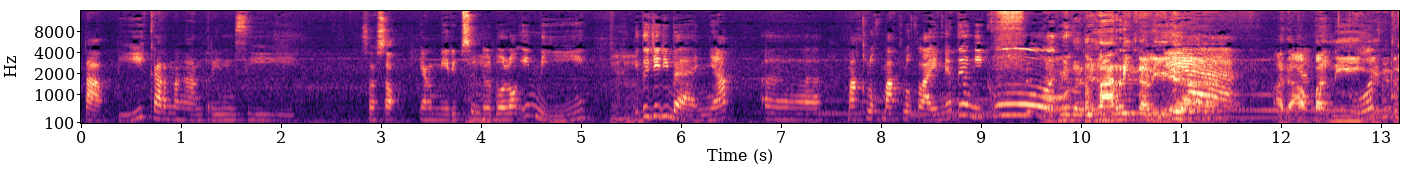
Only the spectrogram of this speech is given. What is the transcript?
tapi karena nganterin si sosok yang mirip sundel Hmm. bolong ini Hmm. itu jadi banyak eh, makhluk-makhluk lainnya tuh yang Oh, ngikut Minta tertarik kali ya. Iya. Ada Yang apa nih ikut. gitu.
